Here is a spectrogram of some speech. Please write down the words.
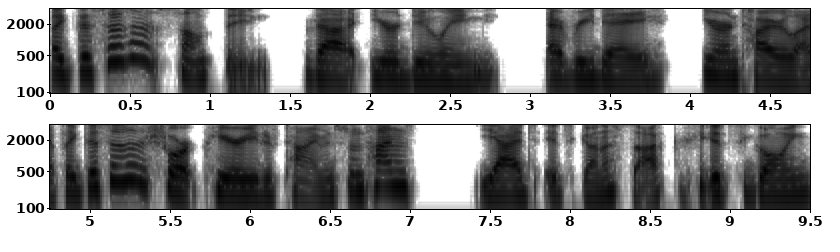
Like this isn't something that you're doing every day your entire life. Like this is a short period of time. And sometimes yeah, it's, it's gonna suck. It's going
